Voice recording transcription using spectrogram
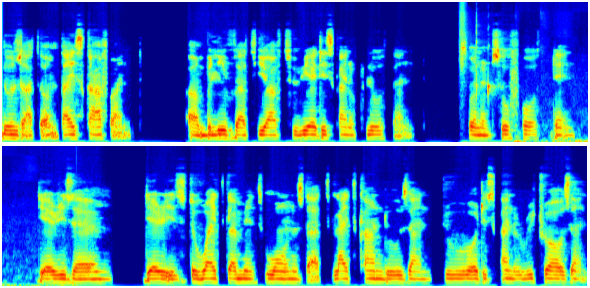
those that um tie scarf and um believe that you have to wear this kind of clothes and so on and so forth. Then there is um there is the white garment ones that light candles and do all these kind of rituals and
